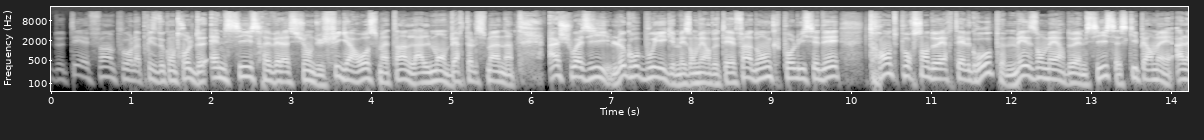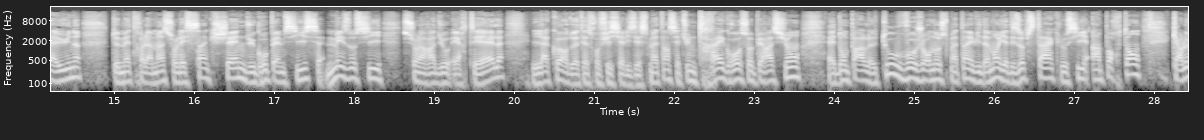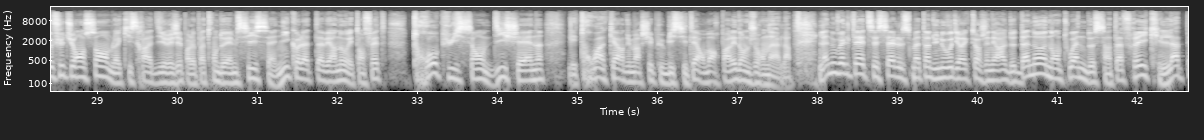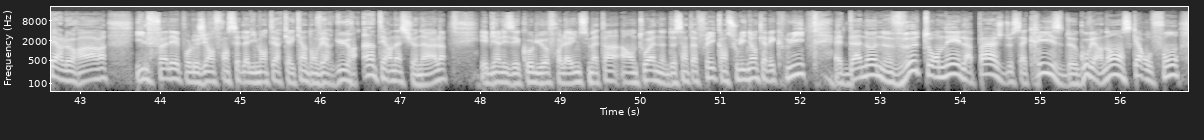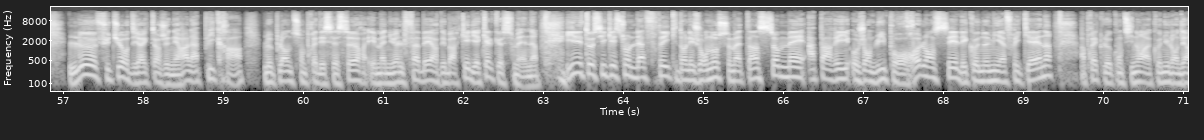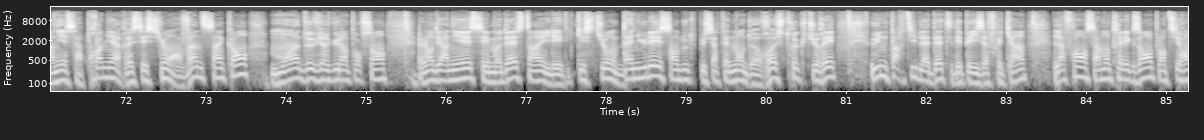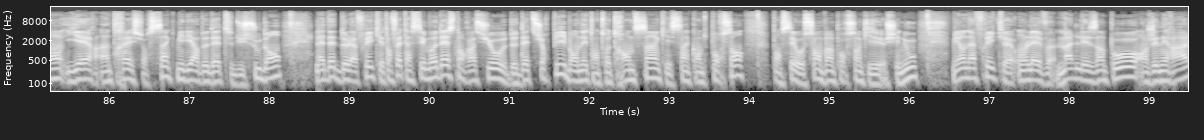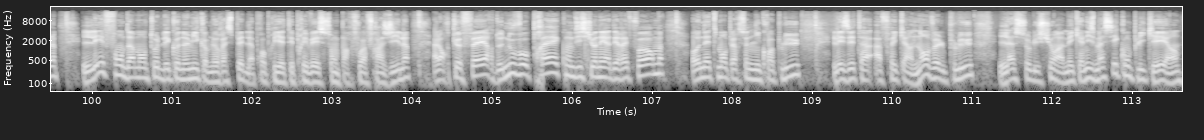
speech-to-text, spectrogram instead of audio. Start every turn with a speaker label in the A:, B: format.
A: de TF1 pour la prise de contrôle de M6, révélation du Figaro ce matin, l'allemand Bertelsmann a choisi le groupe Bouygues, maison mère de TF1 donc, pour lui céder 30% de RTL Group, maison mère de M6, ce qui permet à la une de mettre la main sur les cinq chaînes du groupe M6, mais aussi sur la radio RTL. L'accord doit être officialisé ce matin, c'est une très grosse opération dont parlent tous vos journaux ce matin. Évidemment, il y a des obstacles aussi importants, car le futur ensemble qui sera dirigé par le patron de M6, Nicolas Taverneau, est en fait trop puissant, 10 chaînes, les trois quarts du marché publicitaire. On va en reparler dans le journal. La nouvelle tête, c'est celle ce matin du nouveau directeur général de Danone, Antoine de Saint-Afrique, la perle rare. Il fallait pour le géant français de l'alimentaire quelqu'un d'envergure internationale. Eh bien, les échos lui offrent la une ce matin à Antoine de Saint-Afrique en soulignant qu'avec lui, Danone veut tourner la page de sa crise de gouvernance, car au fond, le futur directeur général appliquera le plan de son prédécesseur Emmanuel Faber débarqué il y a quelques semaines. Il est aussi question de l'Afrique dans les journaux ce matin. Sommet à Paris aujourd'hui pour relancer l'économie africaine après que le continent a connu l'an dernier sa première récession en 25 ans, moins 2,1% l'an dernier. C'est modeste. Hein. Il est question d'annuler, sans doute plus certainement de restructurer une partie de la dette des pays africains. La France a montré l'exemple en tirant hier un trait sur 5 milliards de dettes du Soudan. La dette de l'Afrique est en fait assez modeste en ratio de dette sur PIB. On est entre 35 et 50% Pensez aux 120% qui est chez nous. Mais en Afrique, on lève mal les impôts en général. Les fondamentaux de l'économie, comme le respect de la propriété privée, sont parfois fragiles. Alors que faire De nouveaux prêts conditionnés à des réformes? Honnêtement, personne n'y croit plus. Les États africains n'en veulent plus. La solution à un mécanisme assez compliqué. Hein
